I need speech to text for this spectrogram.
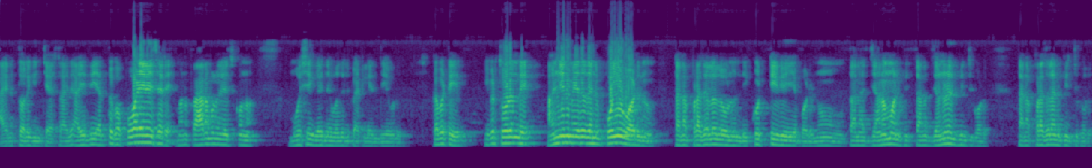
ఆయన తొలగించేస్తాడు. అది అది ఎంత గొప్పవాడైనా సరే మనం ప్రారంభంలో నేర్చుకున్నాం మోసే గారిని వదిలిపెట్టలేని దేవుడు. కాబట్టి ఇక్కడ చూడండి అన్యుని మీద దాన్ని పోయేవాడును. తన ప్రజలలో నుండి కొట్టివేయబడును. తన జనం అనిపి తన జనుడు అనిపించుకోడు. తన ప్రజలు అనిపించుకోడు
